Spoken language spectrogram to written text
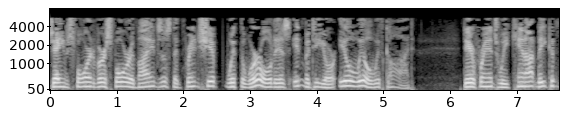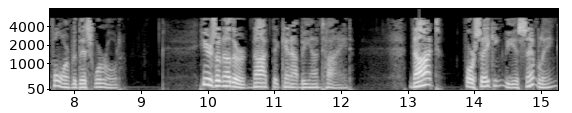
James 4 and verse 4 reminds us that friendship with the world is enmity or ill will with God. Dear friends, we cannot be conformed to this world. Here's another knot that cannot be untied. Not forsaking the assembling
